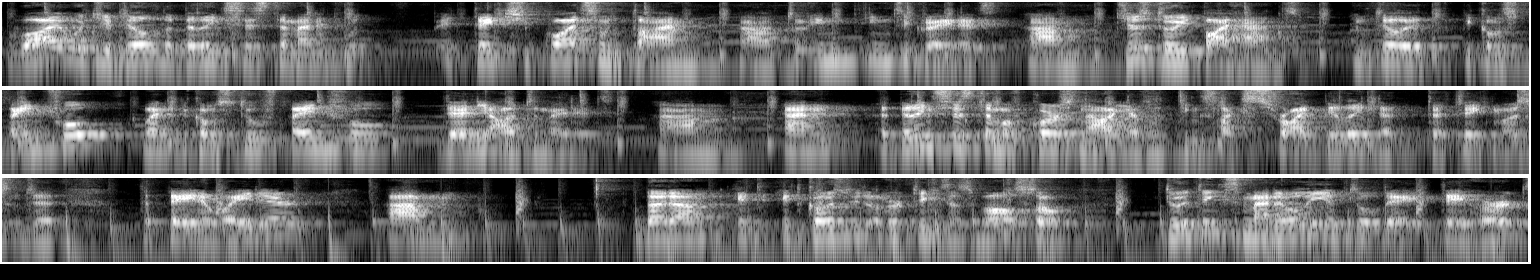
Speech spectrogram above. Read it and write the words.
why would you build a billing system and it would it takes you quite some time uh, to in- integrate it. Um, just do it by hand until it becomes painful. When it becomes too painful, then you automate it. Um, and a billing system, of course, now you have things like Stripe billing that, that take most of the, the pain away there. Um, but um, it, it goes with other things as well. So do things manually until they, they hurt.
